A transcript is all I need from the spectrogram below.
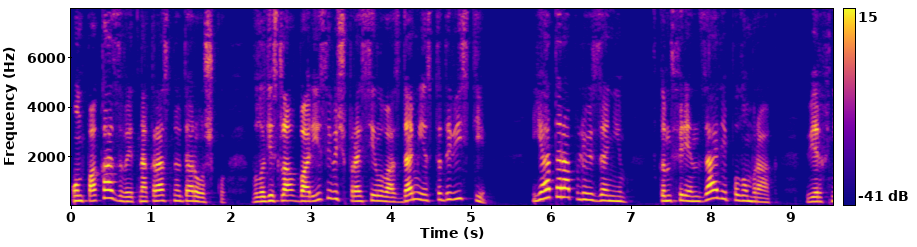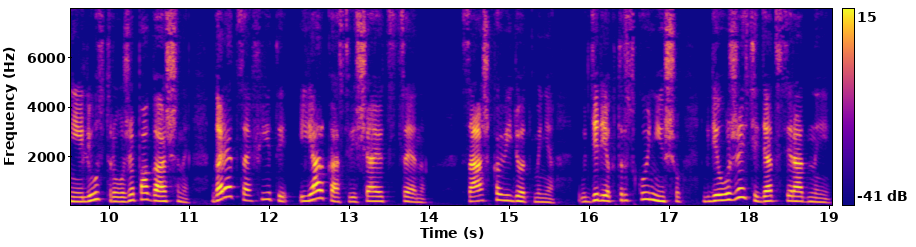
Он показывает на красную дорожку. «Владислав Борисович просил вас до места довести». Я тороплюсь за ним. В конференц-зале полумрак. Верхние люстры уже погашены, горят софиты и ярко освещают сцену. Сашка ведет меня в директорскую нишу, где уже сидят все родные.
